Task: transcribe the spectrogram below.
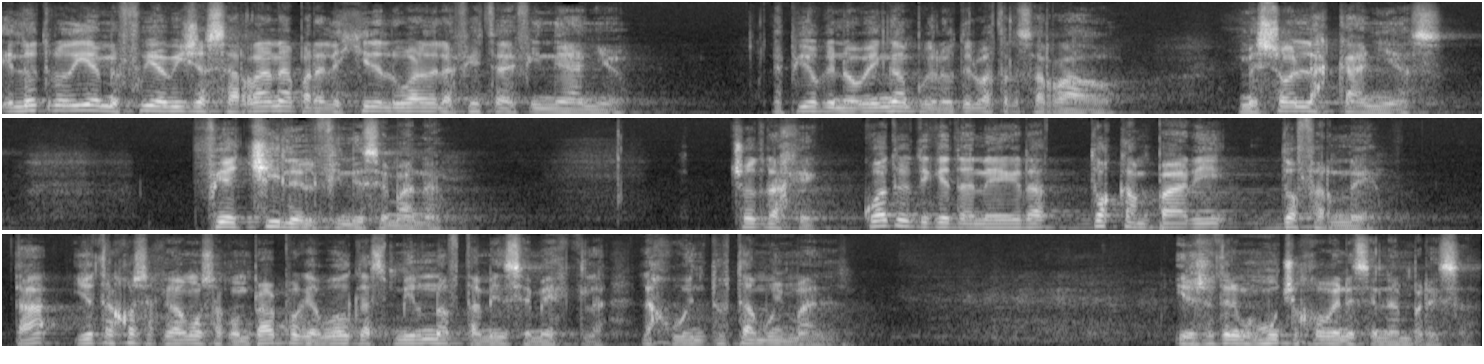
el otro día me fui a Villa Serrana para elegir el lugar de la fiesta de fin de año. Les pido que no vengan porque el hotel va a estar cerrado me son las cañas. Fui a Chile el fin de semana. Yo traje cuatro etiquetas negras, dos Campari, dos Fernet. Y otras cosas que vamos a comprar porque vodka Smirnoff también se mezcla. La juventud está muy mal. Y nosotros tenemos muchos jóvenes en la empresa.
